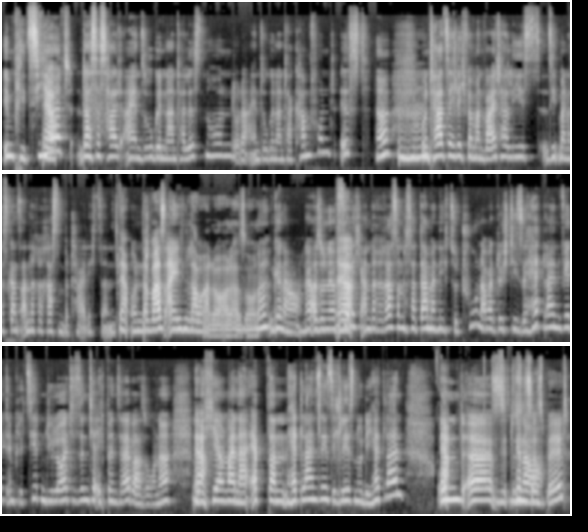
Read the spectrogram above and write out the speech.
impliziert, ja. dass es halt ein sogenannter Listenhund oder ein sogenannter Kampfhund ist. Ne? Mhm. Und tatsächlich, wenn man weiterliest, sieht man, dass ganz andere Rassen beteiligt sind. Ja, und dann war es eigentlich ein Labrador oder so, ne? Genau, ne? also eine ja. völlig andere Rasse und das hat damit nichts zu tun, aber durch diese Headline wird impliziert und die Leute sind ja, ich bin selber so, ne? Wenn ja. ich hier in meiner App dann Headlines lese, ich lese nur die Headline und äh, du genau. siehst das Bild,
